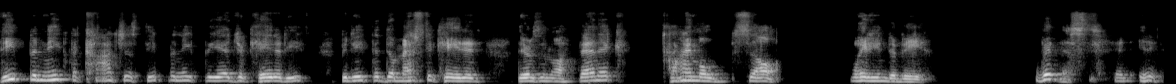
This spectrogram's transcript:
deep beneath the conscious, deep beneath the educated, deep beneath the domesticated. There's an authentic primal self waiting to be witnessed and,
